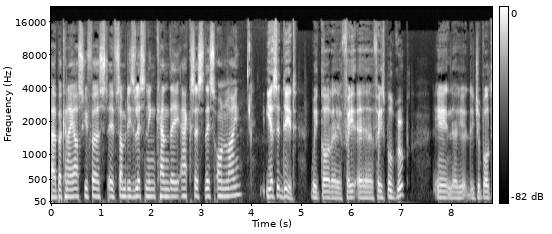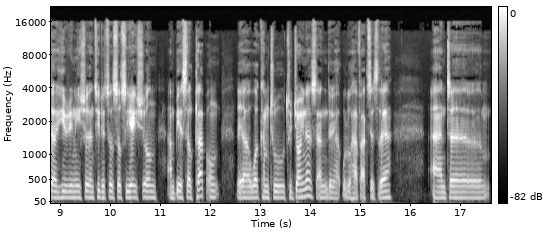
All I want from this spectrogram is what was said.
uh, but can I ask you first if somebody's listening, can they access this online? Yes, indeed. We got a, fa- a Facebook group in the, the Gibraltar Hearing Issues and Tinnitus Association and BSL Club. On, they are welcome to, to join us, and they will have access there. And um,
